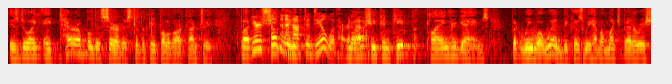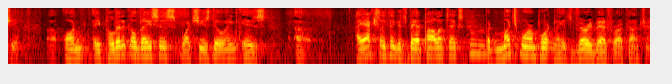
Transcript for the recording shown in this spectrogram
is doing a terrible disservice to the people of our country. But You're still going to have to deal with her, No, though. she can keep playing her games, but we will win because we have a much better issue. Uh, on a political basis, what she's doing is, uh, I actually think it's bad politics, Mm-hmm. but much more importantly, it's very bad for our country.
